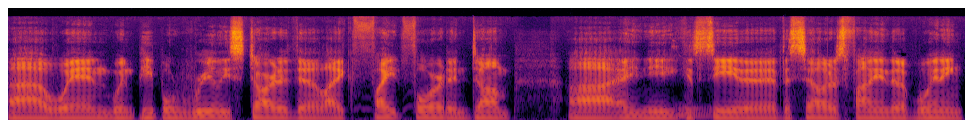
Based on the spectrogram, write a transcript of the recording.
uh, when when people really started to like fight for it and dump. Uh, and you could see the the sellers finally ended up winning.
